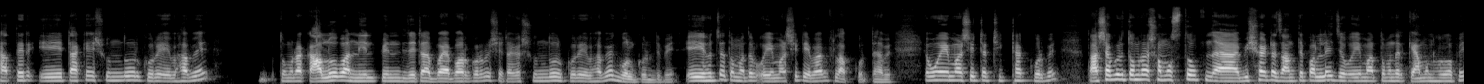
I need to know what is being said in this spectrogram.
সাতের এটাকে সুন্দর করে এভাবে তোমরা কালো বা নীল পেন যেটা ব্যবহার করবে সেটাকে সুন্দর করে এভাবে গোল করে দেবে। এই হচ্ছে তোমাদের ওই মার্কশিট এভাবে ফিল করতে হবে এবং এই মার্কশিটটা ঠিকঠাক করবে। তো আশা করি তোমরা সমস্ত বিষয়টা জানতে পারলে যে ওই মার তোমাদের কেমন হবে।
